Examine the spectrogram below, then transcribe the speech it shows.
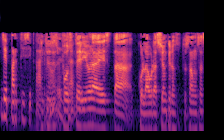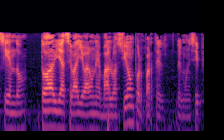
de participar. Entonces, posterior a esta colaboración que nosotros estamos haciendo, todavía se va a llevar una evaluación por parte del, del municipio.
